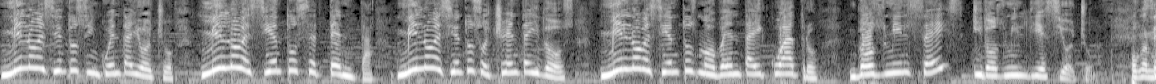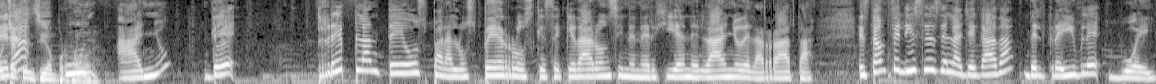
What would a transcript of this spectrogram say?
1958, 1970, 1982, 1994, 2006 y 2018. Pongan mucha atención, por favor. Un año de replanteos para los perros que se quedaron sin energía en el año de la rata. Están felices de la llegada del creíble buey.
